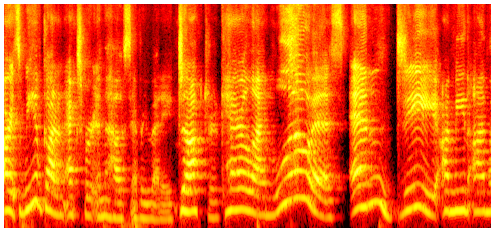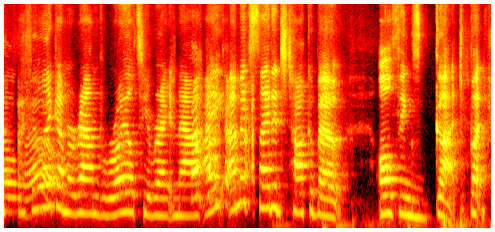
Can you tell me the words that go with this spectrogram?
All right, so we have got an expert in the house, everybody. Dr. Caroline Lewis, ND. I mean, I'm Hello. I feel like I'm around royalty right now. I, I'm excited to talk about all things gut. But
